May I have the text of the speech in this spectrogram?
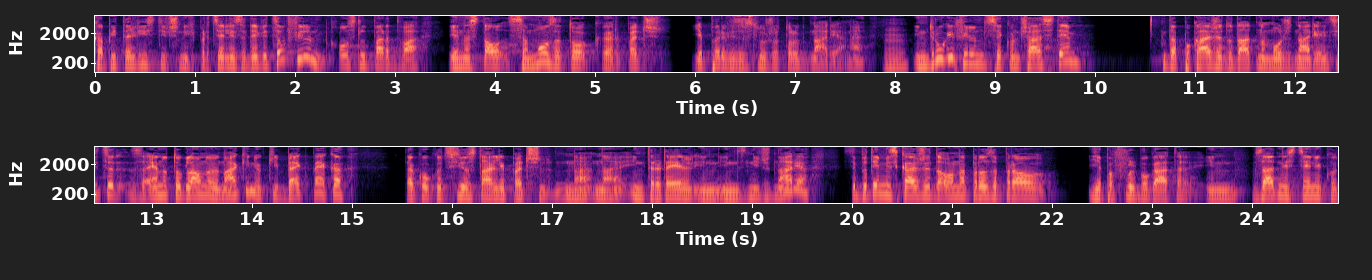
kapitalističnih precelih zadev. Cel film Hostel Part 2 je nastal samo zato, ker pač je prvi zaslužil toliko denarja. Mm. In drugi film se konča s tem, da pokaže dodatno moč denarja. In sicer za eno to glavno junakinjo, ki backpacka, tako kot vsi ostali pač na, na Interrail in, in z nič denarja, se potem izkaže, da ona pravzaprav je pa ful bogata. In v zadnji sceni, ko,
